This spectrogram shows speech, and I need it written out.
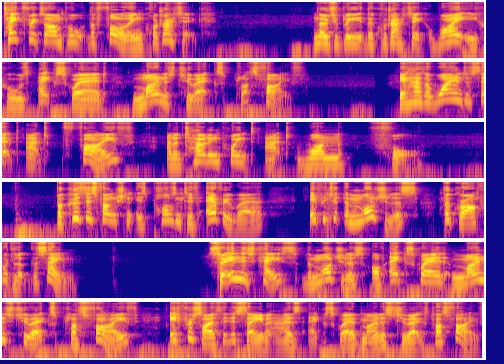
Take for example the following quadratic notably the quadratic y equals x squared minus 2x plus 5. It has a y-intercept at 5 and a turning point at 1, 4. Because this function is positive everywhere, if we took the modulus, the graph would look the same. So in this case, the modulus of x squared minus 2x plus 5 is precisely the same as x squared minus 2x plus 5.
